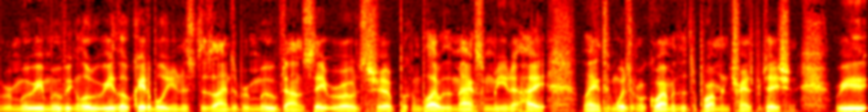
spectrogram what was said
remo- removing relocatable units designed to be removed on state roads should comply with the maximum unit height, length, and width requirement of the Department of Transportation. Re-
